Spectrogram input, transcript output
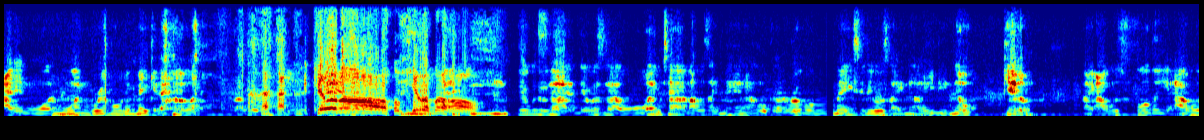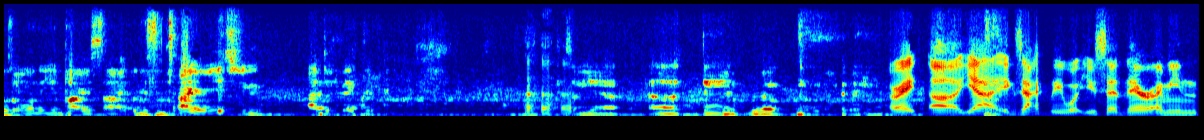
I didn't want one rebel to make it out alive. kill them all! Kill them all! there was not there was not one time I was like, man, I hope that rebel makes it. It was like, no, he need nope, get him. Like I was fully, I was on the Empire side but this entire issue. I defected. so yeah, uh, Dan, you're All right. Uh, yeah, exactly what you said there. I mean,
